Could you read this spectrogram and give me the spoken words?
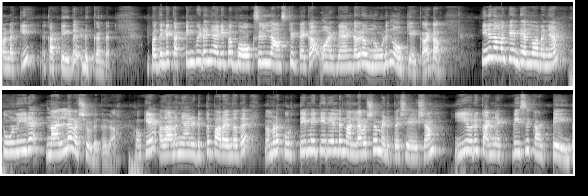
മടക്കി കട്ട് ചെയ്ത് എടുക്കുന്നുണ്ട് അപ്പോൾ അതിന്റെ കട്ടിങ് വീഡിയോ ഞാനിപ്പോൾ ബോക്സിൽ ലാസ്റ്റ് ഇട്ടേക്കാം. വേണ്ടവർ ഒന്നുകൂടി നോക്കിയേക്കാം കേട്ടോ. ഇനി നമുക്ക് എന്ത് ചെയ്യാന്ന് പറഞ്ഞാൽ തുണിയുടെ നല്ല വശം എടുക്കുക. ഓക്കെ അതാണ് ഞാൻ എടുത്ത് പറയുന്നത്. നമ്മുടെ കുർത്തി മെറ്റീരിയലിന്റെ നല്ല വശം എടുത്ത ശേഷം ഈ ഒരു നെക്ക് പീസ് കട്ട് ചെയ്ത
